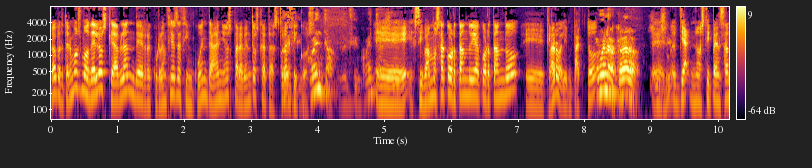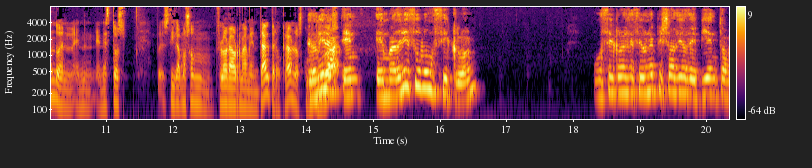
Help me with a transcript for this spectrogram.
Claro, pero tenemos modelos que hablan de recurrencias de 50 años para eventos catastróficos. De 50, de 50 eh, Si vamos acortando y acortando, eh, claro, el impacto. Bueno, claro. Ya no estoy pensando en, en estos pues, digamos, son flora ornamental, pero claro, en los cultivos... Pero mira, en, en Madrid hubo un ciclón, un ciclón, es decir, un episodio de viento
